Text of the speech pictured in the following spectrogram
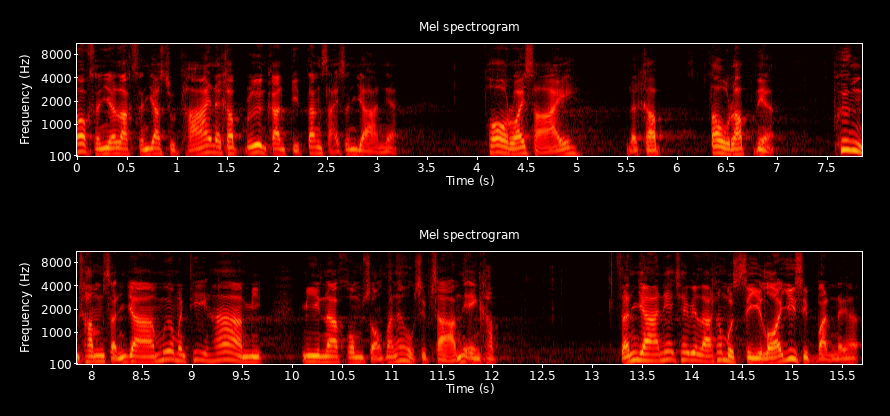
นอกสัญญาหลักสัญญาสุดท้ายนะครับ เรื่องการติดตั้งสายสัญญาณเนี่ยท่อร้อยสายนะครับเต้ารับเนี่ยเพิ่งทำสัญญาเมื่อวันที่ 5 มีมีนาคม 2563 นี่เองครับ สัญญาเนี้ใช้เวลาทั้งหมด 420 วันนะครับ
